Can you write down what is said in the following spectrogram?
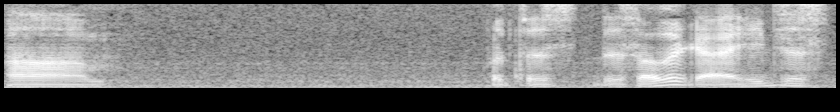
Um, but this this other guy, he just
